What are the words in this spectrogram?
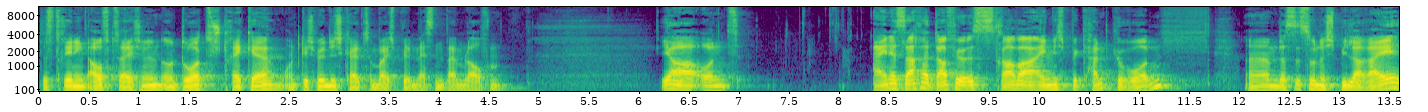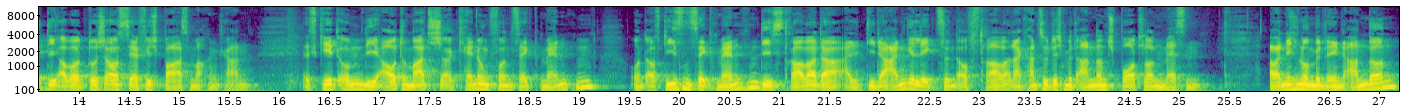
das Training aufzeichnen und dort Strecke und Geschwindigkeit zum Beispiel messen beim Laufen. Ja, und eine Sache, dafür ist Strava eigentlich bekannt geworden. Ähm, das ist so eine Spielerei, die aber durchaus sehr viel Spaß machen kann. Es geht um die automatische Erkennung von Segmenten und auf diesen Segmenten, die Strava da, die da angelegt sind auf Strava, da kannst du dich mit anderen Sportlern messen. Aber nicht nur mit den anderen,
